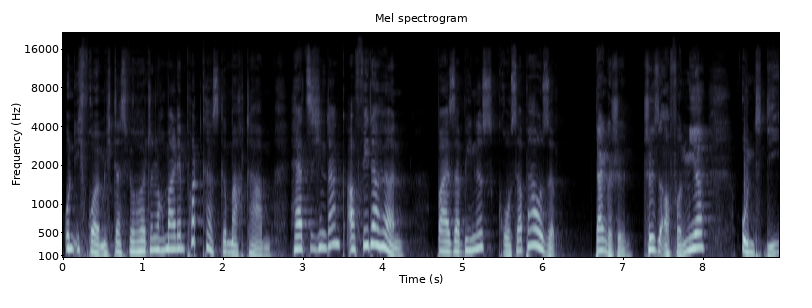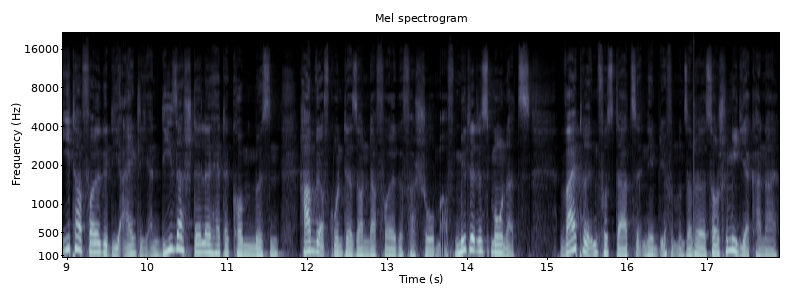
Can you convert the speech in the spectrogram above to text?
und ich freue mich, dass wir heute nochmal den Podcast gemacht haben. Herzlichen Dank, auf Wiederhören bei Sabines großer Pause. Dankeschön. Tschüss auch von mir. Und die ITA-Folge, die eigentlich an dieser Stelle hätte kommen müssen, haben wir aufgrund der Sonderfolge verschoben auf Mitte des Monats. Weitere Infos dazu entnehmt ihr von unserem Social-Media-Kanal.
